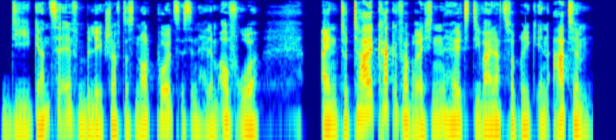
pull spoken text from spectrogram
Die ganze Elfenbelegschaft des Nordpols ist in hellem Aufruhr. Ein total kacke Verbrechen hält die Weihnachtsfabrik in Atem.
